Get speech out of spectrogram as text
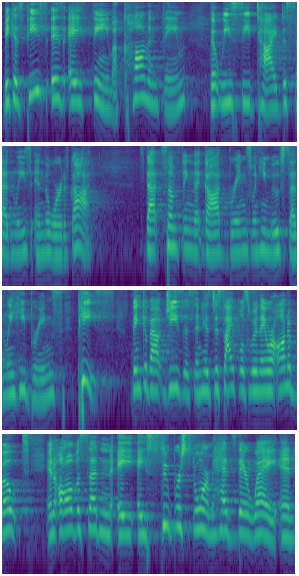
Because peace is a theme, a common theme that we see tied to suddenlies in the Word of God. That's something that God brings when He moves suddenly, He brings peace. Think about Jesus and his disciples when they were on a boat, and all of a sudden, a, a superstorm heads their way, and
